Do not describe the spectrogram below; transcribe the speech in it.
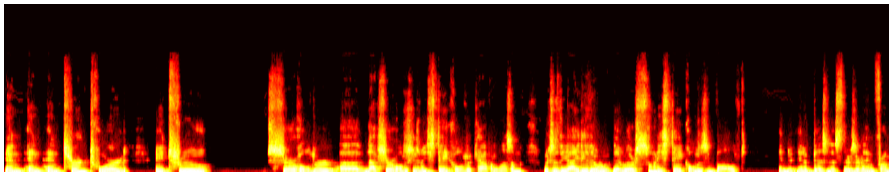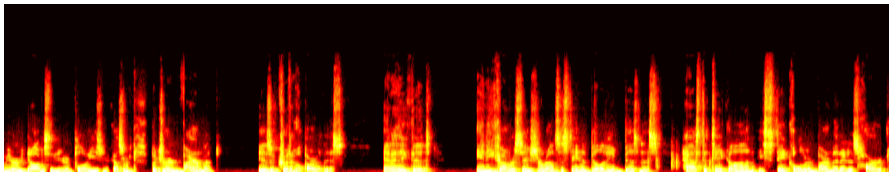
and and and turn toward a true shareholder, uh, not shareholder, excuse me, stakeholder capitalism, which is the idea that, that there are so many stakeholders involved in, in a business. There's everything from your, you know, obviously your employees and your customers, but your environment is a critical part of this. And I think that any conversation around sustainability in business has to take on a stakeholder environment at its heart.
